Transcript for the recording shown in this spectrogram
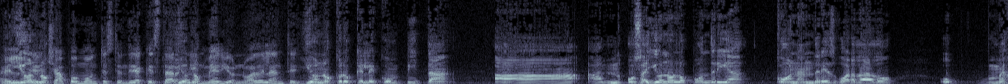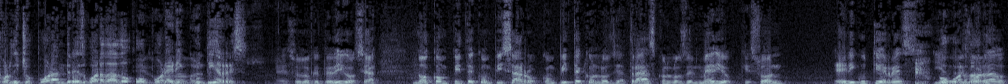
El, Yo el no- Chapo Montes tendría que estar en no- medio, no adelante. Yo no creo que le compita a, a- O sea, yo no lo pondría con Andrés Guardado, o mejor dicho, por Andrés Guardado o por Eric Gutiérrez. Eso es lo que te digo, o sea, no compite con Pizarro, compite con los de atrás, con los del medio, que son Eric Gutiérrez y O Andrés Guardado.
